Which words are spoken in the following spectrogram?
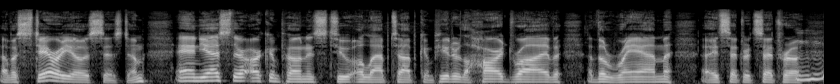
of a stereo system. And yes, there are components to a laptop computer the hard drive, the RAM, etc., etc. Mm -hmm.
